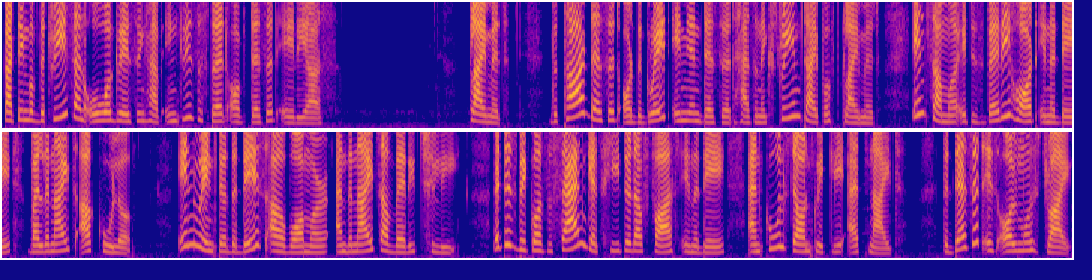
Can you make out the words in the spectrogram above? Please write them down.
Cutting of the trees and overgrazing have increased the spread of desert areas. Climate the Thar Desert or the Great Indian Desert has an extreme type of climate. In summer, it is very hot in a day while the nights are cooler. In winter, the days are warmer and the nights are very chilly. It is because the sand gets heated up fast in the day and cools down quickly at night. The desert is almost dry.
